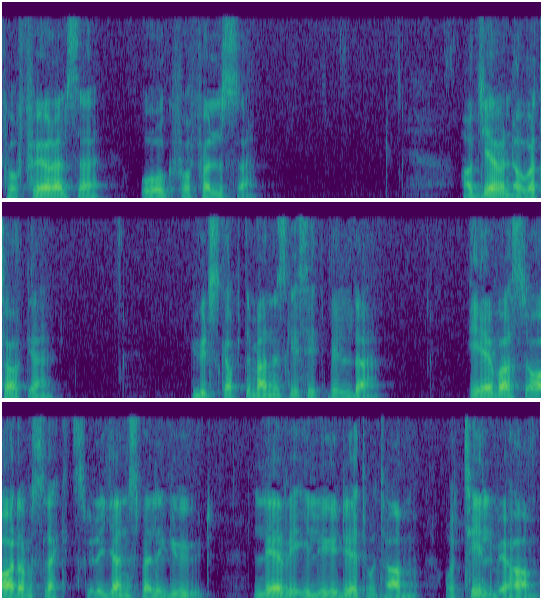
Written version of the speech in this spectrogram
forførelse og forfølgelse. Har djevelen overtaket, Gud skapte mennesket i sitt bilde. Evas og Adams slekt skulle gjenspeile Gud, leve i lydighet mot ham og tilbe ham.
